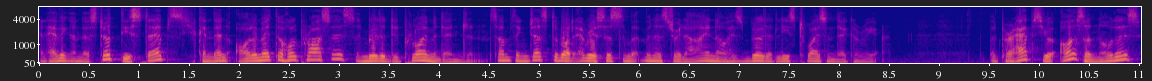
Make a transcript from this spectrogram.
And having understood these steps, you can then automate the whole process and build a deployment engine, something just about every system administrator I know has built at least twice in their career. But perhaps you'll also notice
